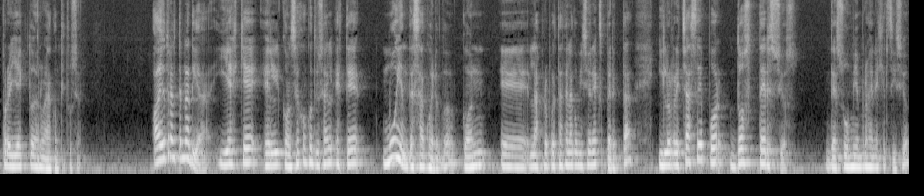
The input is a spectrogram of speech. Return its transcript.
proyecto de nueva constitución. Hay otra alternativa, y es que el Consejo Constitucional esté muy en desacuerdo con eh, las propuestas de la comisión experta y lo rechace por dos tercios de sus miembros en ejercicio,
